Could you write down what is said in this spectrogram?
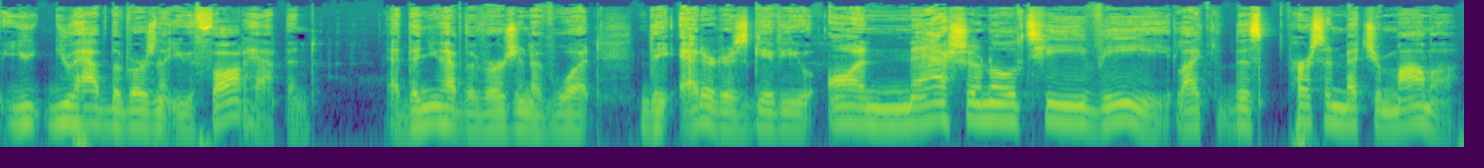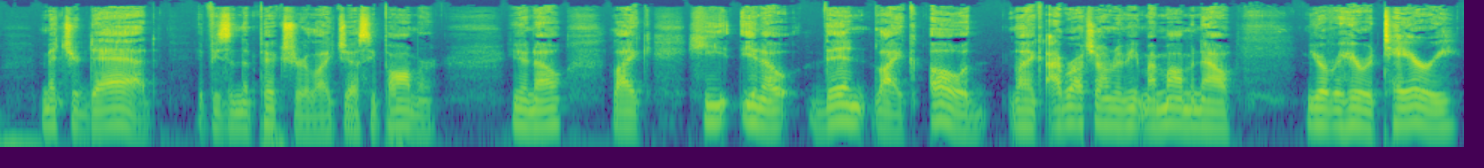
you you have the version that you thought happened and then you have the version of what the editors give you on national TV like this person met your mama met your dad if he's in the picture like Jesse Palmer you know like he you know then like oh like i brought you home to meet my mom and now you're over here with terry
